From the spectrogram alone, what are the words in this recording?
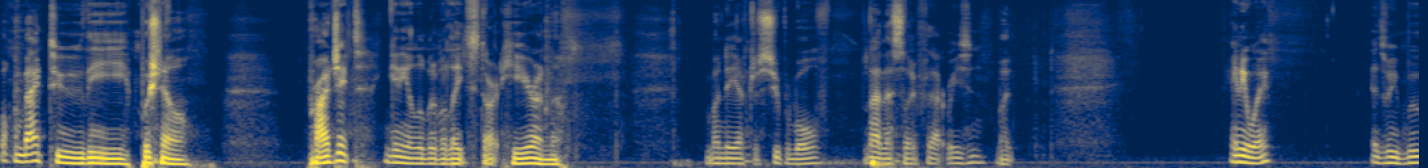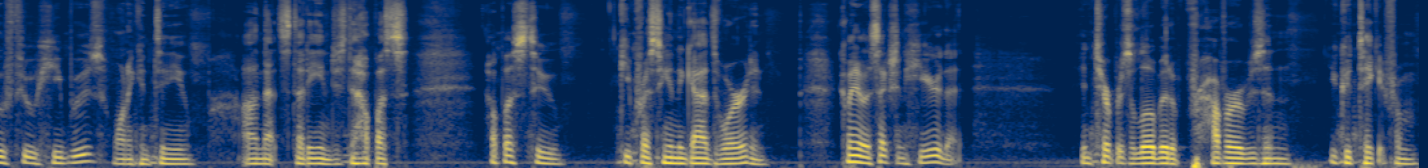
Welcome back to the Bushnell Project. Getting a little bit of a late start here on the Monday after Super Bowl. Not necessarily for that reason, but anyway, as we move through Hebrews, want to continue on that study and just to help us help us to keep pressing into God's word and coming to a section here that interprets a little bit of Proverbs and you could take it from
